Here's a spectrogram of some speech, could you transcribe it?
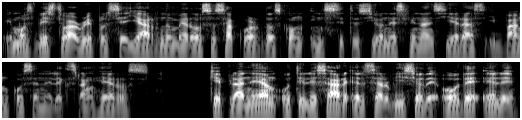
Hemos visto a Ripple sellar numerosos acuerdos con instituciones financieras y bancos en el extranjero que planean utilizar el servicio de ODL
